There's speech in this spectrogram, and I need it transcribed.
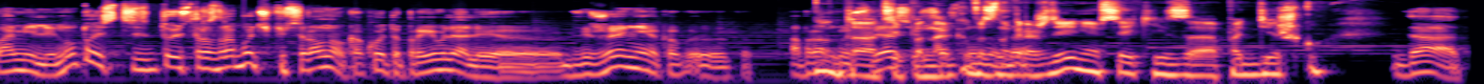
Фамилии. Ну, то есть, то есть разработчики все равно какое-то проявляли э, движение, как- э, обратную ну да, связь. типа на вознаграждения всякие за поддержку. Да. да,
